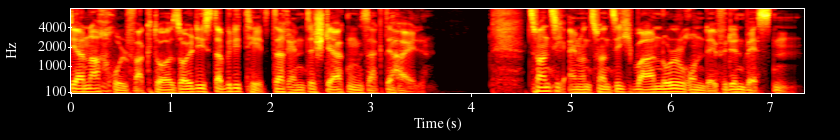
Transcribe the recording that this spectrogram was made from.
Der Nachholfaktor soll die Stabilität der Rente stärken, sagte Heil. 2021 war Nullrunde für den Westen.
